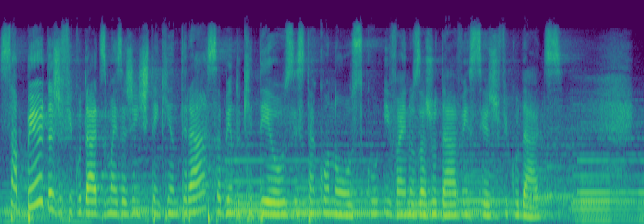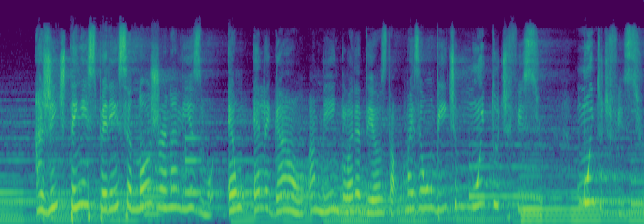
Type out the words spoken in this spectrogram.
saber das dificuldades, mas a gente tem que entrar sabendo que Deus está conosco e vai nos ajudar a vencer as dificuldades. A gente tem a experiência no jornalismo, é, um, é legal, amém, glória a Deus, tal, mas é um ambiente muito difícil, muito difícil,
